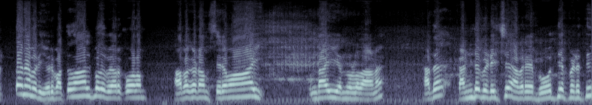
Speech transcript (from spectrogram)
ഒട്ടനവധി ഒരു പത്ത് നാൽപ്പത് പേർക്കോളം അപകടം സ്ഥിരമായി ഉണ്ടായി എന്നുള്ളതാണ്. അത് കണ്ടുപിടിച്ച് അവരെ ബോധ്യപ്പെടുത്തി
